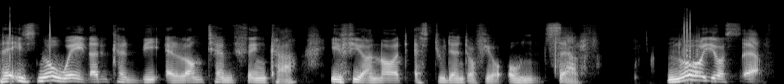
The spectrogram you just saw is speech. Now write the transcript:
There is no way that you can be a long term thinker if you are not a student of your own self. Know yourself.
